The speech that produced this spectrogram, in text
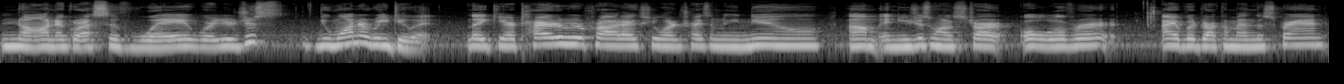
non-aggressive way where you're just you want to redo it like you're tired of your products you want to try something new um, and you just want to start all over I would recommend this brand.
